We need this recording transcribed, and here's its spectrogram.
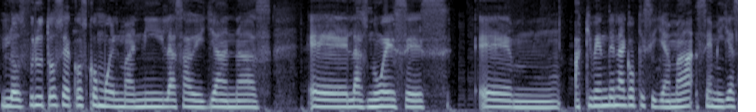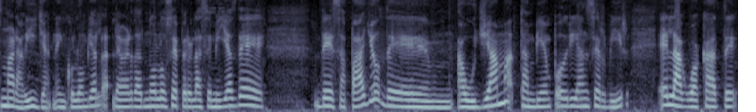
Los frutos secos como el maní, las avellanas, eh, las nueces. Em, aquí venden algo que se llama semillas maravilla. En Colombia la verdad no lo sé, pero las semillas de, de zapallo, de um, auyama también podrían servir, el aguacate,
